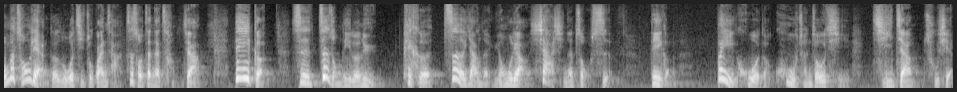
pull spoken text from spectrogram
我们从两个逻辑做观察，这时候站在厂家，第一个是这种利润率配合这样的原物料下行的走势，第一个备货的库存周期。即将出现。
